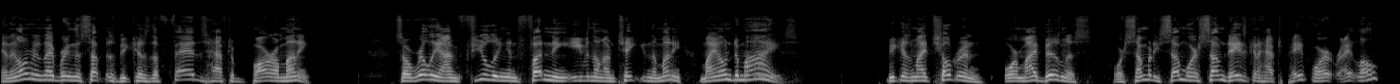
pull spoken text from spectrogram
And the only reason I bring this up is because the feds have to borrow money. So really, I'm fueling and funding, even though I'm taking the money, my own demise. Because my children or my business or somebody somewhere someday is going to have to pay for it, right, Lowell?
